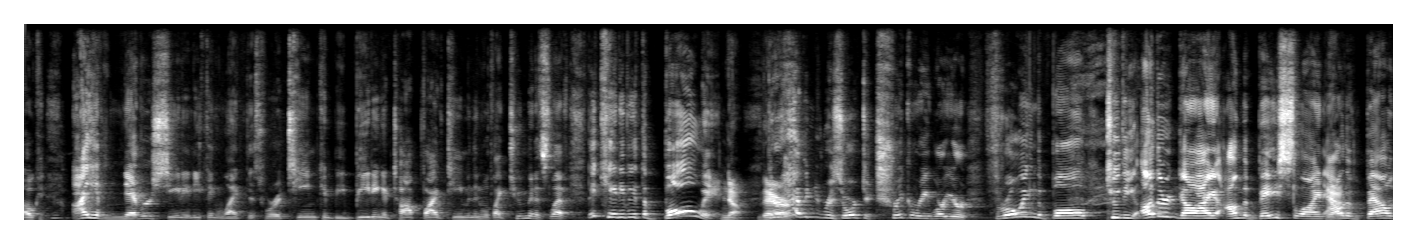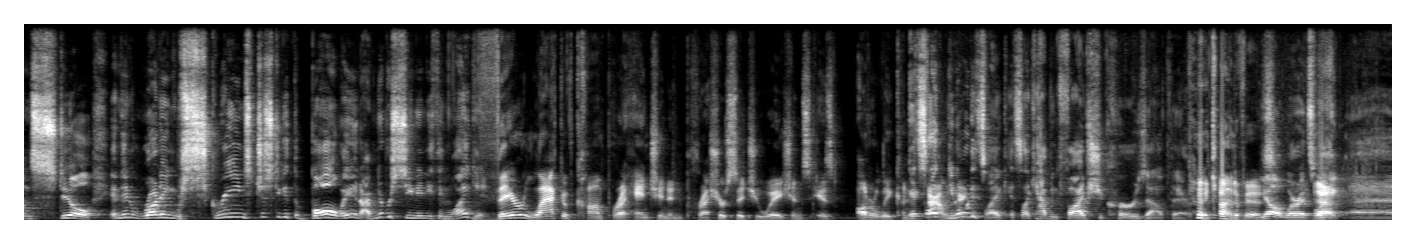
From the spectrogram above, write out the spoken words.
Okay, I have never seen anything like this where a team can be beating a top five team and then with like two minutes left, they can't even get the ball in. No, they're, they're- having to resort to trickery where you're throwing the ball to the other guy on the baseline Yeah. out of bounds still, and then running screens just to get the ball in. I've never seen anything like it. Their lack of comprehension in pressure situations is utterly confounding. It's like you know what it's like. It's like having five Shakurs out there. it kind of is. You know, where it's Yeah. like, uh,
